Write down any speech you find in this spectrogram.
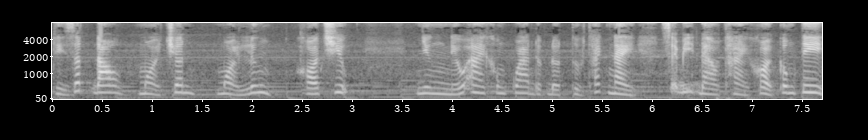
thì rất đau, mỏi chân, mỏi lưng, khó chịu. Nhưng nếu ai không qua được đợt thử thách này sẽ bị đào thải khỏi công ty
